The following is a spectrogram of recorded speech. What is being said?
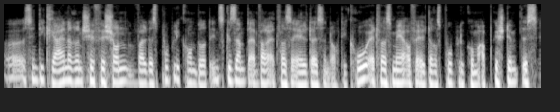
äh, sind die kleineren Schiffe schon, weil das Publikum dort insgesamt einfach etwas älter ist und auch die Crew etwas mehr auf älteres Publikum abgestimmt ist,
